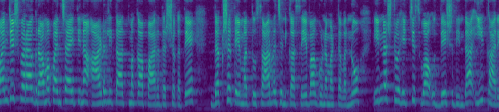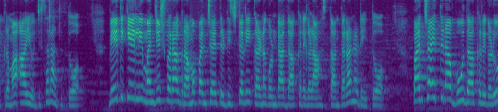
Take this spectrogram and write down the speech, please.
ಮಂಜೇಶ್ವರ ಗ್ರಾಮ ಪಂಚಾಯತಿನ ಆಡಳಿತಾತ್ಮಕ ಪಾರದರ್ಶಕತೆ, ದಕ್ಷತೆ ಮತ್ತು ಸಾರ್ವಜನಿಕ ಸೇವಾ ಗುಣಮಟ್ಟವನ್ನು ಇನ್ನಷ್ಟು ಹೆಚ್ಚಿಸುವ ಉದ್ದೇಶದಿಂದ ಈ ಕಾರ್ಯಕ್ರಮ ಆಯೋಜಿಸಲಾಗಿತ್ತು. ವೇದಿಕೆಯಲ್ಲಿ ಮಂಜೇಶ್ವರ ಗ್ರಾಮ ಪಂಚಾಯತ್ ಡಿಜಿಟಲೀಕರಣಗೊಂಡ ದಾಖಲೆಗಳ ಹಸ್ತಾಂತರ ನಡೆಯಿತು. ಪಂಚಾಯತಿನ ಭೂ ದಾಖಲೆಗಳು,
